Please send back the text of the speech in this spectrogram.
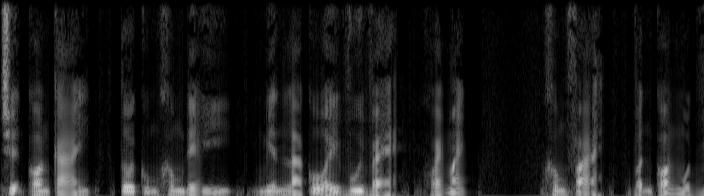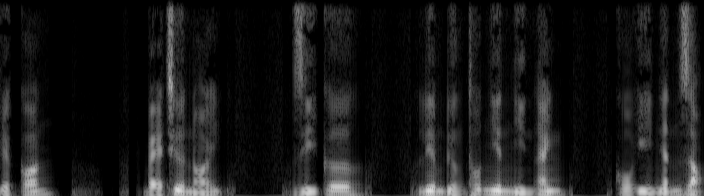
chuyện con cái, tôi cũng không để ý, miễn là cô ấy vui vẻ, khỏe mạnh. Không phải, vẫn còn một việc con. Bé chưa nói. Gì cơ? Liêm đường thốt nhiên nhìn anh. Cổ ý nhẫn giọng,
